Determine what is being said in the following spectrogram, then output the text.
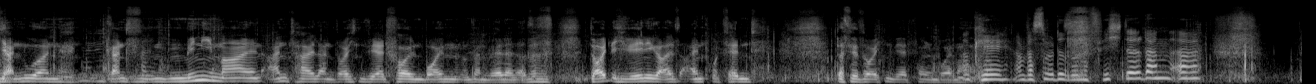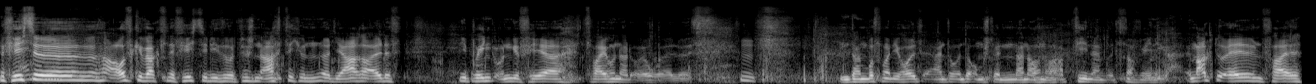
ja nur einen ganz minimalen Anteil an solchen wertvollen Bäumen in unseren Wäldern. Also das ist deutlich weniger als ein Prozent, dass wir solchen wertvollen Bäume haben. Okay, und was würde so eine Fichte dann? Äh, eine Fichte, ausgewachsene Fichte, die so zwischen 80 und 100 Jahre alt ist, die bringt ungefähr 200 Euro Erlös. Hm. Und dann muss man die Holzernte unter Umständen dann auch noch abziehen, dann wird es noch weniger. Im aktuellen Fall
